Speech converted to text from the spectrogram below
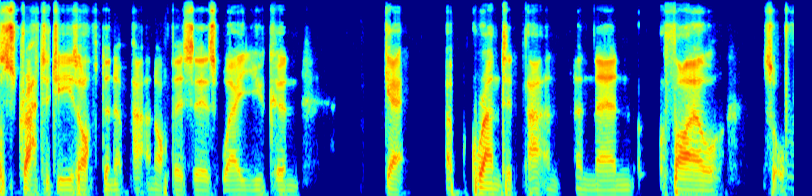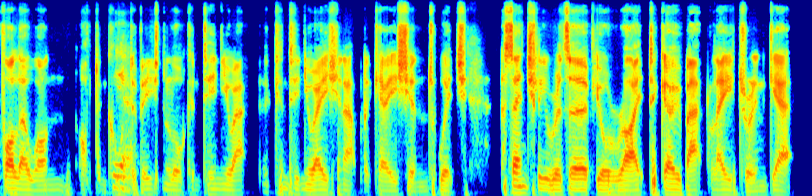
strategies often at patent offices where you can get a granted patent and then file sort of follow on often called yeah. divisional or continue continuation applications which essentially reserve your right to go back later and get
